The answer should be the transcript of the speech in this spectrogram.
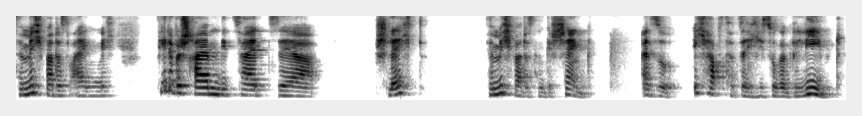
für mich war das eigentlich, viele beschreiben die Zeit sehr schlecht. Für mich war das ein Geschenk. Also ich habe es tatsächlich sogar geliebt.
